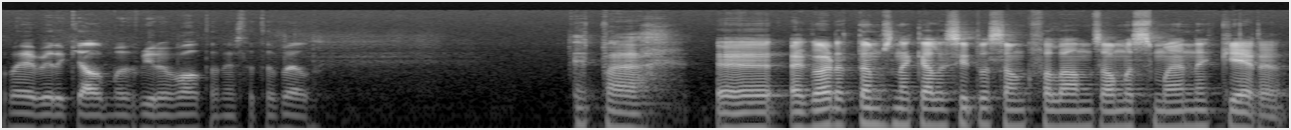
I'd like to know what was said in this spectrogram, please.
vai haver aqui alguma reviravolta nesta tabela? Epá, eh, agora estamos naquela situação que falámos há uma semana que era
